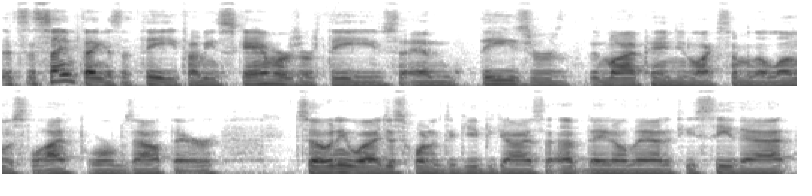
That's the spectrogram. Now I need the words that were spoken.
it's the same thing as a thief. I mean, scammers are thieves, and thieves are, in my opinion, like some of the lowest life forms out there. So anyway, I just wanted to give you guys an update on that. If you see that,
